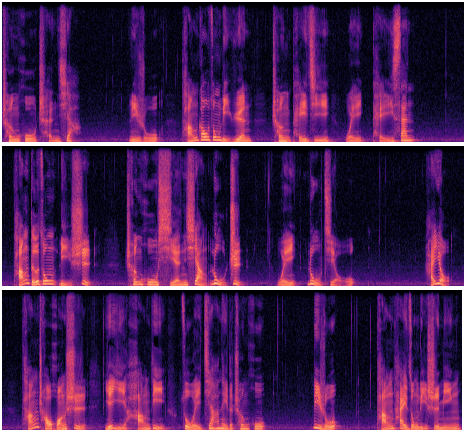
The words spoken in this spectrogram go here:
称呼臣下。例如，唐高宗李渊称裴吉为裴三，唐德宗李氏称呼贤相陆贽为陆九，还有唐朝皇室。也以行第作为家内的称呼，例如唐太宗李世民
